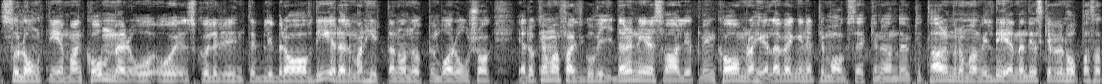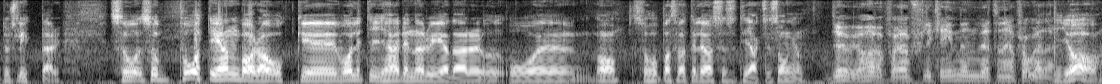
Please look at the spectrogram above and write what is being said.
så långt ner man kommer och, och, skulle det inte bli bra av det eller man hittar någon uppenbar orsak, ja då kan man faktiskt gå vidare ner i svalget med en kamera hela vägen ner till magsäcken och ända ut i tarmen om man vill det. Men det ska vi väl hoppas att du slipper. Så, så på't igen bara och eh, var lite ihärdig när du är där och, och eh, ja, så hoppas vi att det löser sig till jaktsäsongen. Du, jag har, får jag flika in en veterinärfråga där? Ja.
